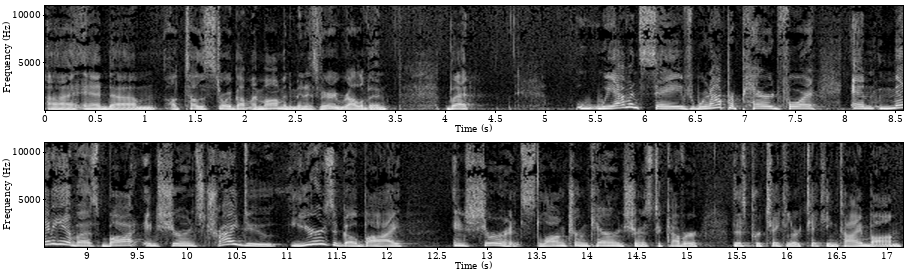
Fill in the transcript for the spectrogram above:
Uh, and um, I'll tell the story about my mom in a minute. It's very relevant. But we haven't saved, we're not prepared for it. And many of us bought insurance, tried to years ago buy insurance, long term care insurance to cover this particular ticking time bomb.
